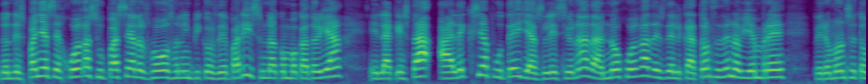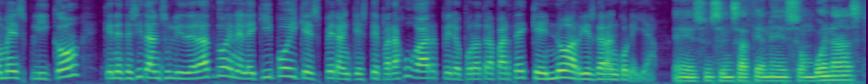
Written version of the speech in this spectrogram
donde España se juega su pase a los Juegos Olímpicos de París. Una convocatoria en la que está Alexia Putellas, lesionada. No juega desde el 14 de noviembre, pero Monse Tomé explicó que necesitan su liderazgo en el equipo y que esperan que esté para jugar, pero por otra parte que no arriesgarán con ella. Eh, sus sensaciones son buenas,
